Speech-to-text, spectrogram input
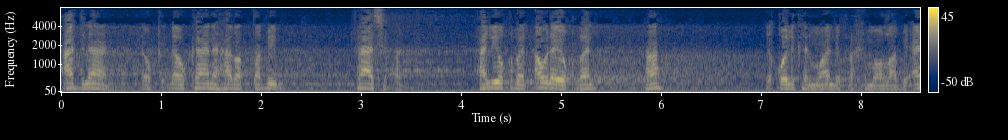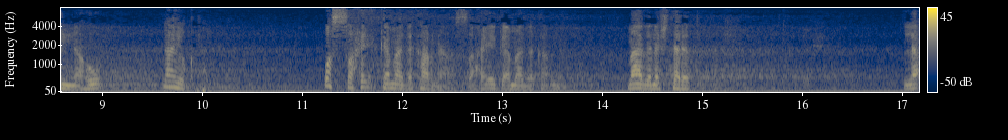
عدلان لو لو كان هذا الطبيب فاسقا هل يقبل أو لا يقبل؟ ها؟ يقول لك المؤلف رحمه الله بأنه لا يقبل. والصحيح كما ذكرنا الصحيح كما ذكرنا. ماذا نشترط؟ لا.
